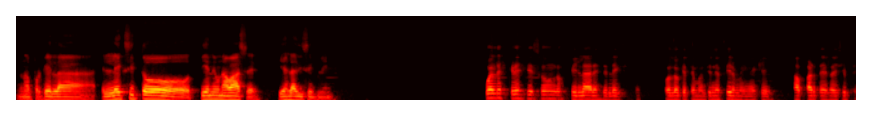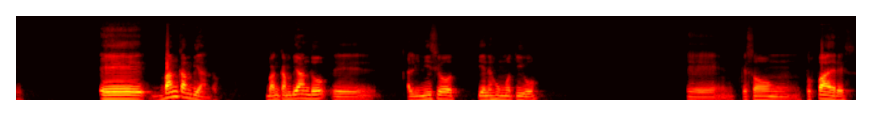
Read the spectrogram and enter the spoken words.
¿no? porque la, el éxito tiene una base y es la disciplina. ¿Cuáles crees que son los pilares del éxito o lo que te mantiene firme en aquello, aparte de la disciplina? Eh, van cambiando, van cambiando. Eh, al inicio tienes un motivo, eh, que son tus padres,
